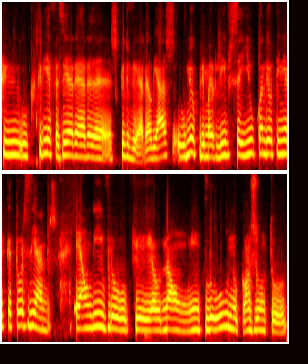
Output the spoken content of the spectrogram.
que o que queria fazer era escrever. Aliás, o meu primeiro livro saiu quando eu tinha 14 anos. É um livro que eu não incluo no conjunto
